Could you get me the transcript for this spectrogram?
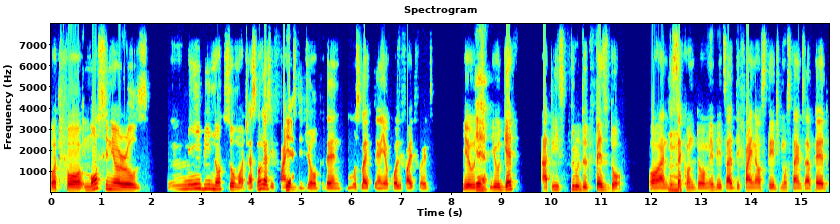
But for more senior roles, maybe not so much. As long as you Yeah, find the job, then most likely and you're qualified for it, you'd yeah, you would get at least through the first door. or and the Mm. second door. Maybe it's at the final stage. Most times I've heard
